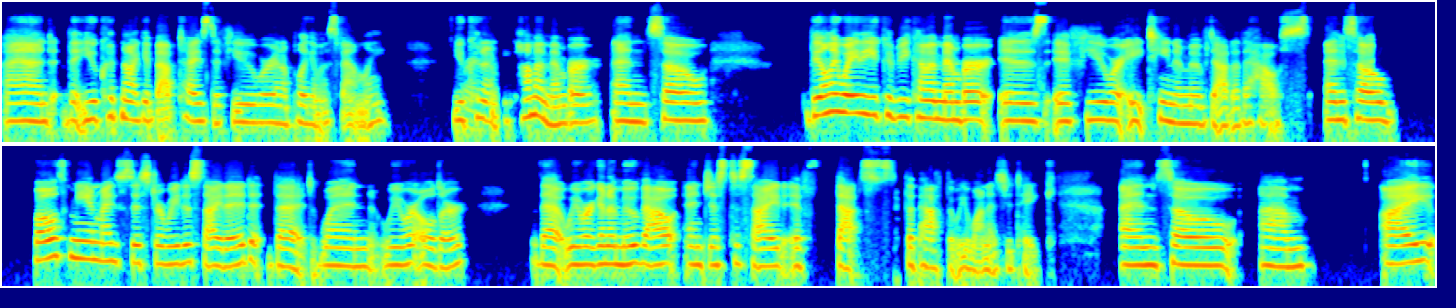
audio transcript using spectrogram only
and that you could not get baptized if you were in a polygamous family. You Right. couldn't become a member. And so, the only way that you could become a member is if you were 18 and moved out of the house. And so both me and my sister we decided that when we were older that we were going to move out and just decide if that's the path that we wanted to take. And so um I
